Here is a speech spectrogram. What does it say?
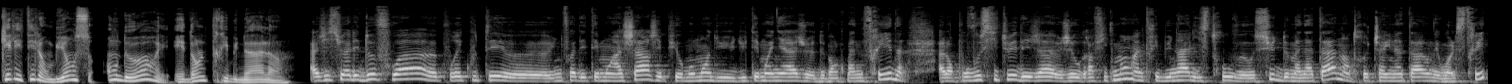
Quelle était l'ambiance en dehors et dans le tribunal? Ah, j'y suis allée deux fois euh, pour écouter euh, une fois des témoins à charge et puis au moment du, témoignage de Bankman Fried. Alors pour vous situer déjà euh, géographiquement, hein, le tribunal il se trouve au sud de Manhattan, entre Chinatown et Wall Street.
